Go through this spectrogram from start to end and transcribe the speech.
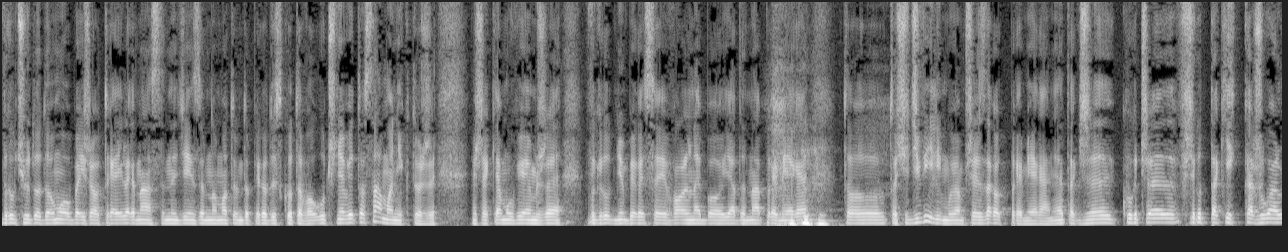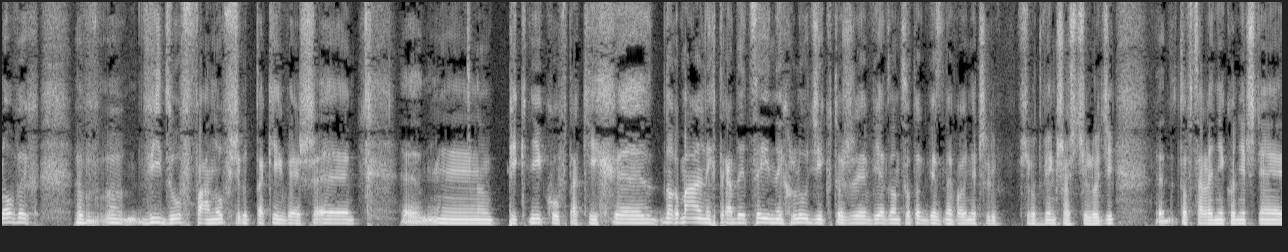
wrócił do domu, obejrzał trailer, na następny dzień ze mną o tym dopiero dyskutował. Uczniowie to samo niektórzy. Wiesz, jak ja mówiłem, że że w grudniu biorę sobie wolne, bo jadę na premierę, to, to się dziwili, mówią przecież za rok premiera, nie? Także kurczę, wśród takich casualowych widzów, fanów, wśród takich, wiesz, e, e, mm, pikników, takich e, normalnych, tradycyjnych ludzi, którzy wiedzą, co to Gwiezdne Wojny, czyli wśród większości ludzi, to wcale niekoniecznie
